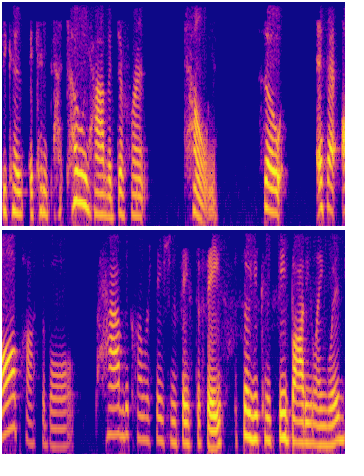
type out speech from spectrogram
because it can t- totally have a different tone. So if at all possible have the conversation face to face so you can see body language.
